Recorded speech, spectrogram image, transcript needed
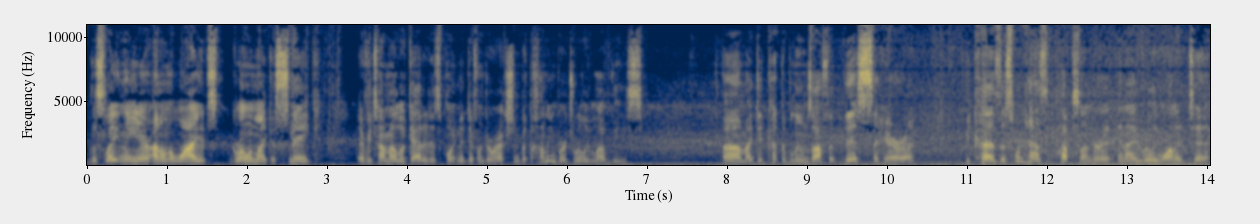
this late in the year. I don't know why it's growing like a snake. Every time I look at it, it's pointing a different direction, but the hummingbirds really love these. Um, I did cut the blooms off of this Sahara because this one has pups under it, and I really wanted to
